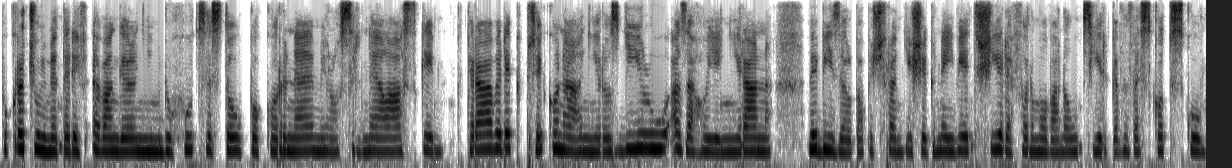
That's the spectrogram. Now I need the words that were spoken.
Pokračujme tedy v evangelním duchu cestou pokorné, milosrdné lásky, která vede k překonání rozdílů a zahojení ran, vybízel papež František největší reformovanou církev ve Skotsku.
